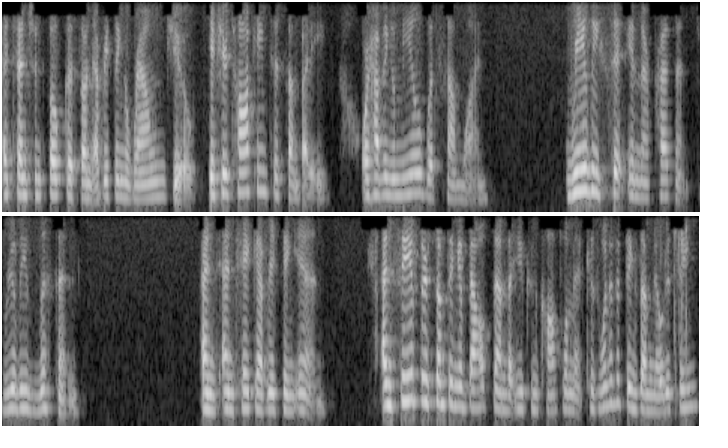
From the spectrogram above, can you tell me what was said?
attention focused on everything around you. If you're talking to somebody or having a meal with someone, really sit in their presence, really listen and, and take everything in. And see if there's something about them that you can compliment. Because one of the things I'm noticing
